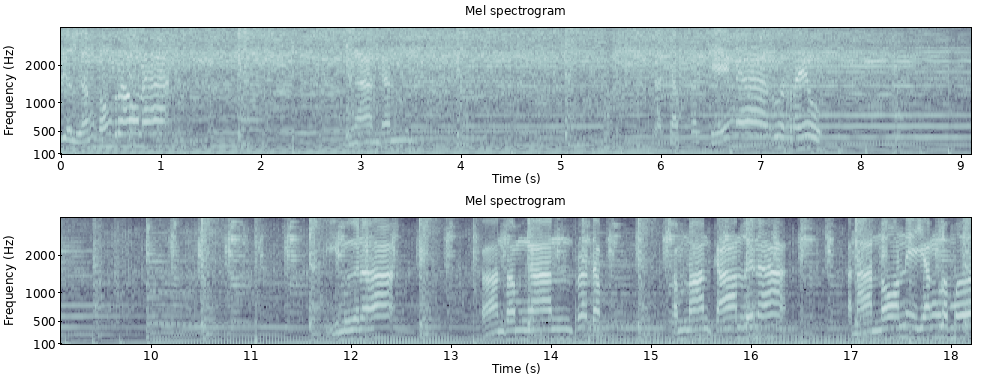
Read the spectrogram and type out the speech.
เสื้อเหลืองของเรานะฮะงานกันกระชับกระเฉงนะรวดเร็วฝีมือนะฮะการทำงานระดับชำนาญการเลยนะฮะขนาดนอนเนี่ยยังละเมอ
